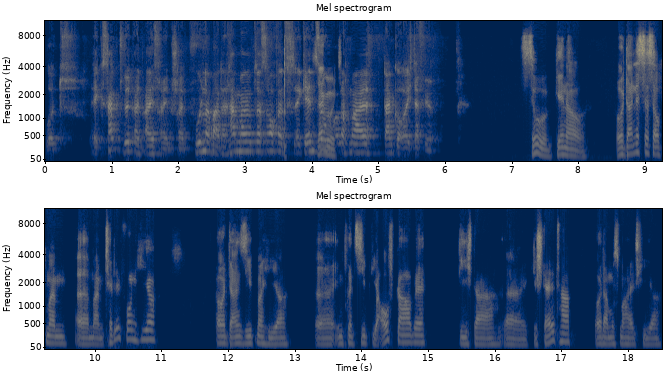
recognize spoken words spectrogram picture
Gut, Exakt wird ein iFrame schreibt. Wunderbar, dann haben wir das auch als Ergänzung nochmal danke euch dafür. So, genau. Und dann ist das auf meinem, äh, meinem Telefon hier. Und dann sieht man hier äh, im Prinzip die Aufgabe, die ich da äh, gestellt habe. Und da muss man halt hier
